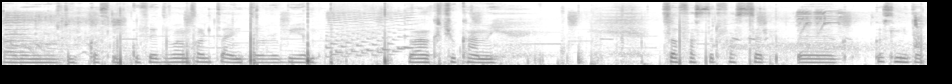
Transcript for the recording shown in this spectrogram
Ale dużo tych kosmitków. Ja dwoma palcami to robiłem. Dwoma kciukami. Co, faster, faster. Yy, kosmitek.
